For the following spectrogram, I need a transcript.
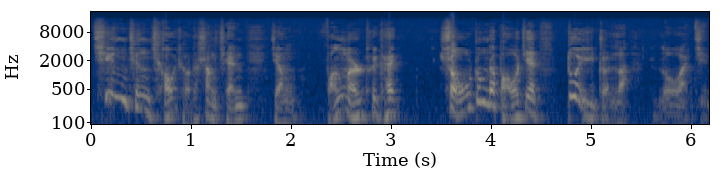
轻轻巧巧的上前将房门推开，手中的宝剑对准了。罗万金。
